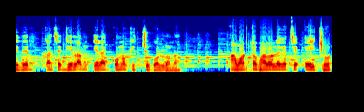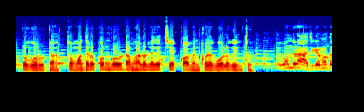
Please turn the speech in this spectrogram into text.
এদের কাছে গেলাম, এরা কোনো কিচ্ছু করল না। আমার তো ভালো লেগেছে এই ছোট্ট গরুটা। তোমাদেরও কোন গরুটা ভালো লেগেছে কমেন্ট করে বলো কিন্তু। তো বন্ধুরা, আজকের মতো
